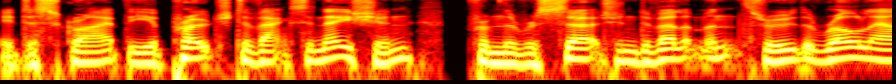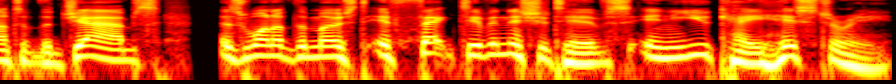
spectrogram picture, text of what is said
It described the approach to vaccination, from the research and development through the rollout of the jabs, as one of the most effective initiatives in UK history.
